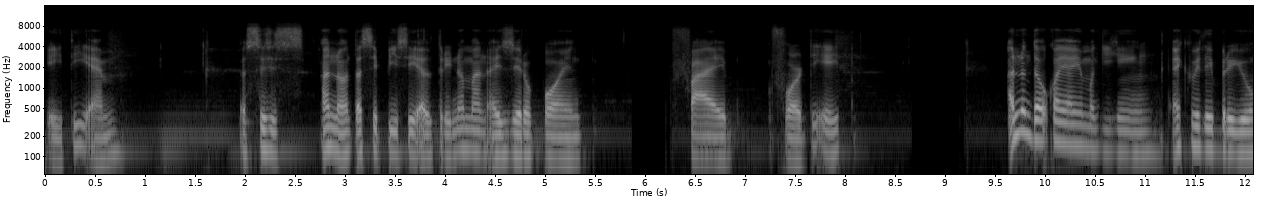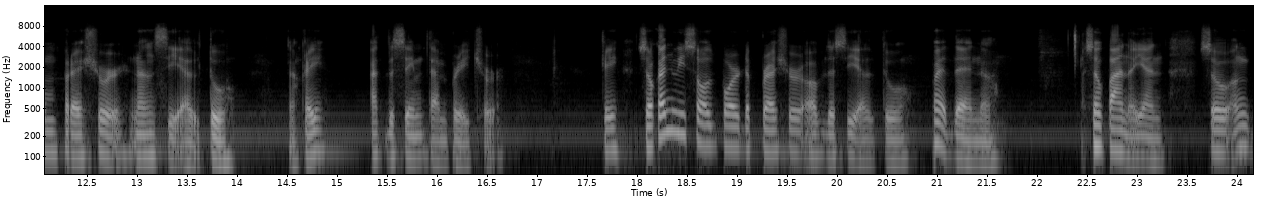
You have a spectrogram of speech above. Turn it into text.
atm, tapos si, ano, tapos si PCl3 naman ay 0.548, ano daw kaya yung magiging equilibrium pressure ng Cl2? Okay? At the same temperature. Okay? So, can we solve for the pressure of the Cl2? Pwede, no? So, paano yan? So, ang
